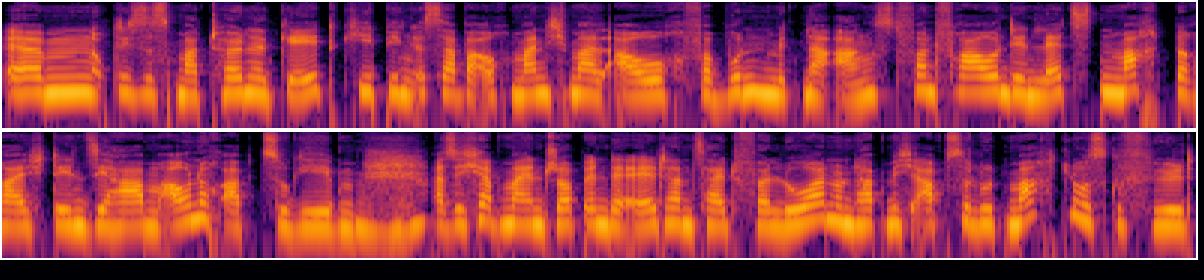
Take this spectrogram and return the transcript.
Ähm, dieses maternal Gatekeeping ist aber auch manchmal auch verbunden mit einer Angst von Frauen, den letzten Machtbereich, den sie haben, auch noch abzugeben. Mhm. Also ich habe meinen Job in der Elternzeit verloren und habe mich absolut machtlos gefühlt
